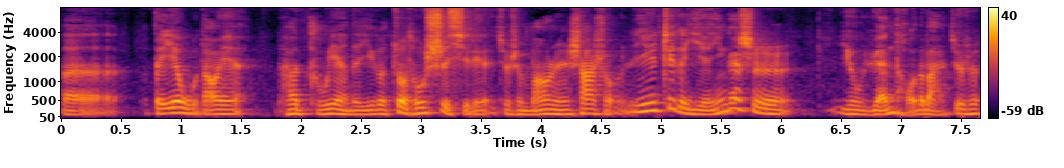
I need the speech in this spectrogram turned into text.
呃，北野武导演他主演的一个座头市系列就是《盲人杀手》，因为这个也应该是有源头的吧，就是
